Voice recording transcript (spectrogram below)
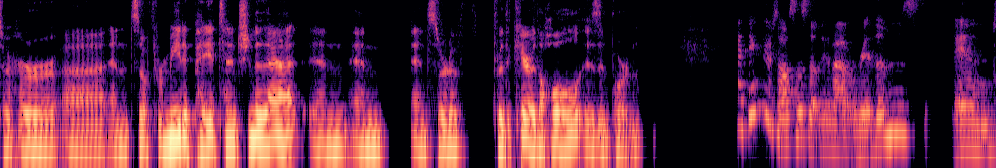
to her. Uh and so for me to pay attention to that and and and sort of for the care of the whole is important. I think there's also something about rhythms and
